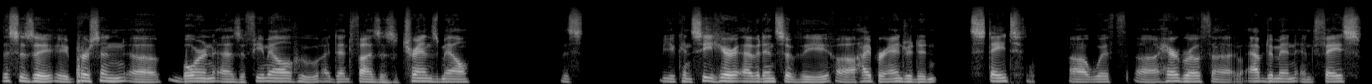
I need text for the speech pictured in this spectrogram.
this is a, a person uh, born as a female who identifies as a trans male. This you can see here evidence of the uh, hyperandrogen state uh, with uh, hair growth, uh, abdomen, and face.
